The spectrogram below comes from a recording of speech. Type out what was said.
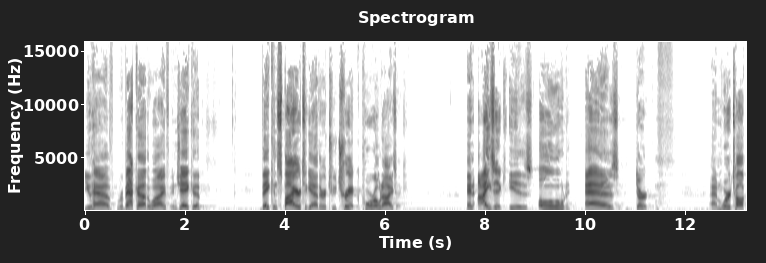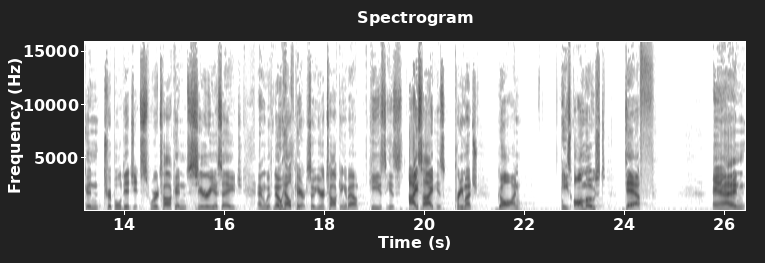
you have Rebecca, the wife, and Jacob. They conspire together to trick poor old Isaac. And Isaac is old as dirt. And we're talking triple digits. We're talking serious age. And with no health care. So you're talking about he's, his eyesight is pretty much gone. He's almost deaf. And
